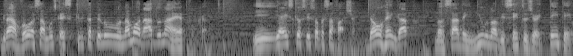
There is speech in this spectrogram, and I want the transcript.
gravou essa música escrita pelo namorado na época. E é isso que eu sei sobre essa faixa. Don't Hang Up, lançada em 1981.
